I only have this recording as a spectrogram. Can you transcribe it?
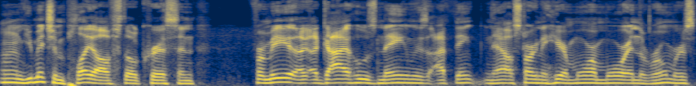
Mm, you mentioned playoffs, though, Chris, and for me, a, a, guy whose name is I think now starting to hear more and more in the rumors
